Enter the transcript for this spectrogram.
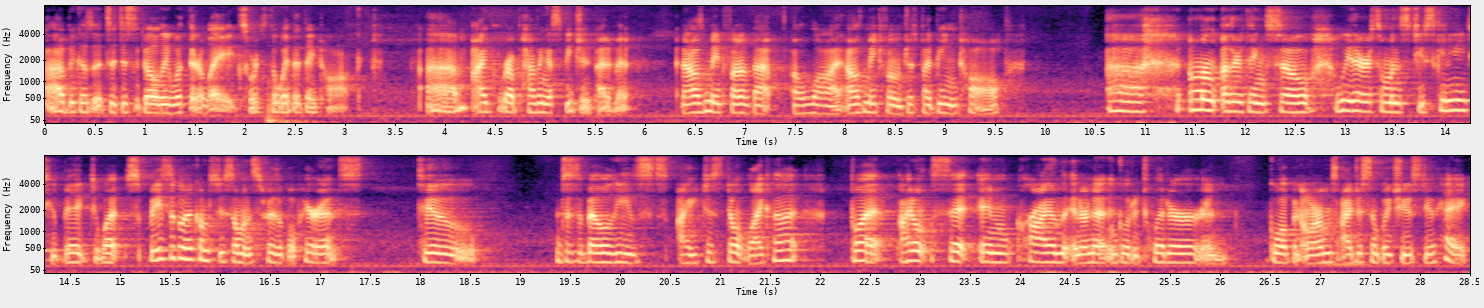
uh, because it's a disability with their legs or it's the way that they talk. Um, I grew up having a speech impediment, and I was made fun of that a lot. I was made fun of just by being tall. Uh, among other things, so whether someone's too skinny, too big, to what. So basically, when it comes to someone's physical appearance, to disabilities, I just don't like that. But I don't sit and cry on the internet and go to Twitter and go up in arms. I just simply choose to, hey,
